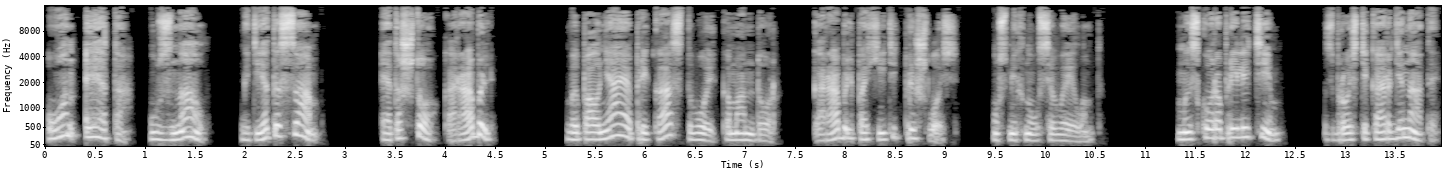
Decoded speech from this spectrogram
«Он это! Узнал! Где ты сам? Это что, корабль?» «Выполняя приказ твой, командор, корабль похитить пришлось», — усмехнулся Вейланд. «Мы скоро прилетим. Сбросьте координаты»,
